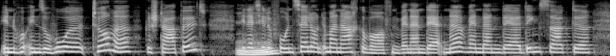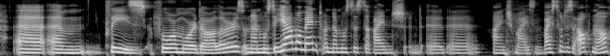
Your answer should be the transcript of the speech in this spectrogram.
in, in so hohe Türme gestapelt in mhm. der Telefonzelle und immer nachgeworfen. Wenn dann der, ne, wenn dann der Dings sagte, äh, ähm, please, four more dollars. Und dann musste, ja, Moment, und dann musstest du rein, äh, äh, reinschmeißen. Weißt du das auch noch?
